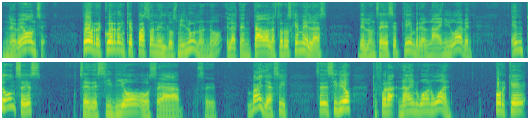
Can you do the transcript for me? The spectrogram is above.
9-11. Pero recuerdan qué pasó en el 2001, ¿no? El atentado a las Torres Gemelas del 11 de septiembre, el 9-11. Entonces se decidió, o sea, se, vaya, sí, se decidió que fuera 911, porque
